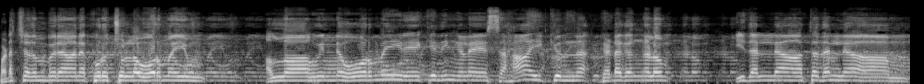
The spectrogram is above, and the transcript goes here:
പടച്ചതമ്പുരാനെ കുറിച്ചുള്ള ഓർമ്മയും അള്ളാഹുവിന്റെ ഓർമ്മയിലേക്ക് നിങ്ങളെ സഹായിക്കുന്ന ഘടകങ്ങളും ഇതല്ലാത്തതെല്ലാം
